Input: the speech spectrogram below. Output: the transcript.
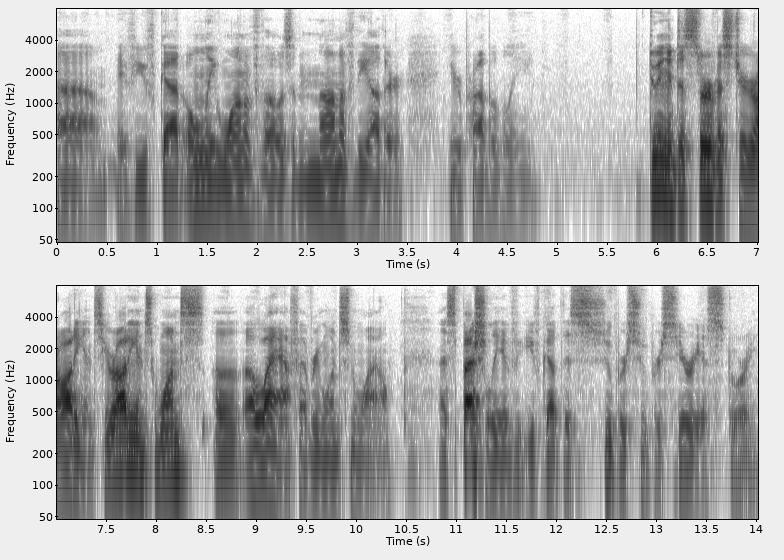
Uh, if you've got only one of those and none of the other, you're probably doing a disservice to your audience. Your audience wants a, a, laugh every once in a while, especially if you've got this super, super serious story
